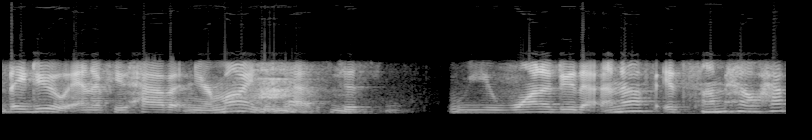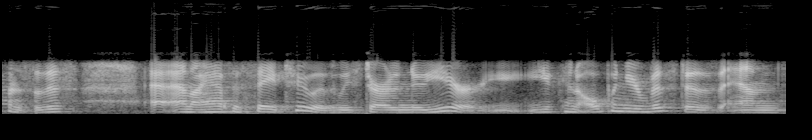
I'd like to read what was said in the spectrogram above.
They do, and if you have it in your mind that that's just you want to do that enough, it somehow happens. So this, and I have to say too, as we start a new year, you, you can open your vistas and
